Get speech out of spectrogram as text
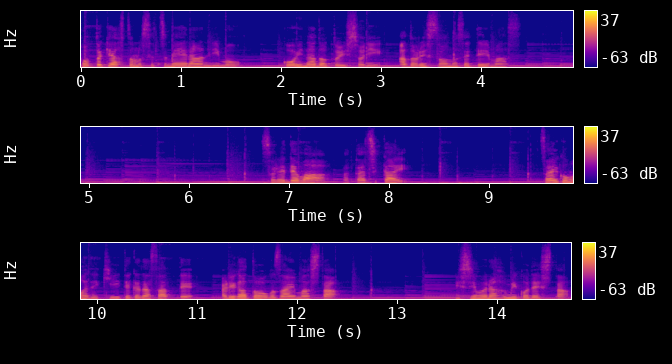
ポッドキャストの説明欄にも語彙などと一緒にアドレスを載せています。それではまた次回。最後まで聞いてくださってありがとうございました。西村文子でした。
